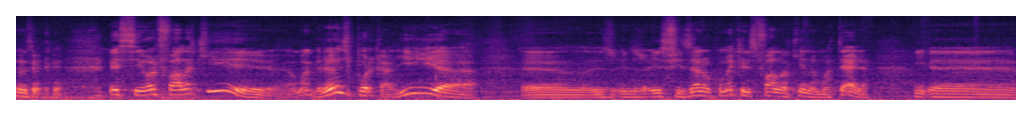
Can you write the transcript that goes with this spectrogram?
esse senhor fala que é uma grande porcaria. É, eles, eles, fizeram, como é que eles falam aqui na matéria? É,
